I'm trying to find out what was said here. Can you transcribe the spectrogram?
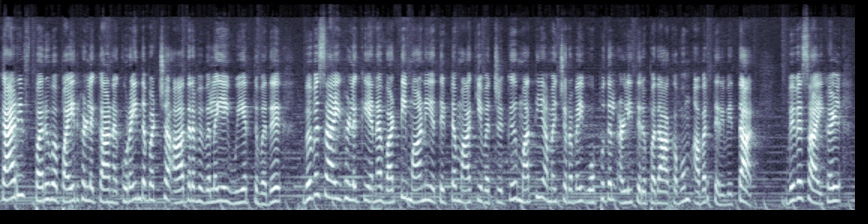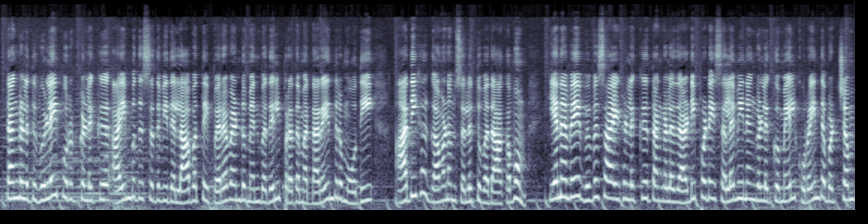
காரிஃப் பருவ பயிர்களுக்கான குறைந்தபட்ச ஆதரவு விலையை உயர்த்துவது விவசாயிகளுக்கு என வட்டி மானிய திட்டம் ஆகியவற்றுக்கு மத்திய அமைச்சரவை ஒப்புதல் அளித்திருப்பதாகவும் அவர் தெரிவித்தார். விவசாயிகள் தங்களது விளைபொருட்களுக்கு ஐம்பது சதவீத லாபத்தை பெற வேண்டும் என்பதில் பிரதமர் நரேந்திர மோடி அதிக கவனம் செலுத்துவதாகவும் எனவே விவசாயிகளுக்கு தங்களது அடிப்படை செலவினங்களுக்கு மேல் குறைந்தபட்சம்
